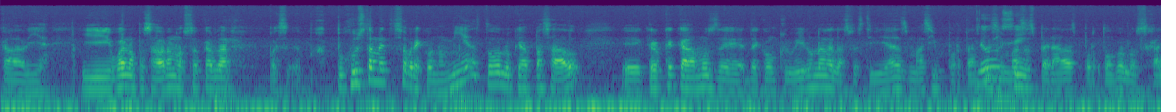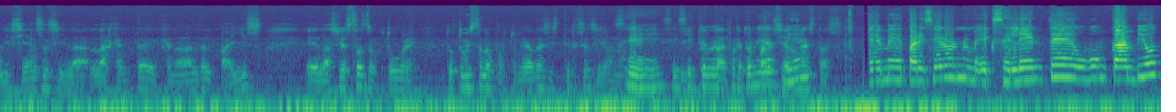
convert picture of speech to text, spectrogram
cada día? Y bueno, pues ahora nos toca hablar pues eh, ju- justamente sobre economía, todo lo que ha pasado. Eh, creo que acabamos de, de concluir una de las festividades más importantes Uh, y sí. más esperadas por todos los jaliscienses y la, la gente en general del país, eh, las fiestas de octubre. ¿Tú tuviste la oportunidad de asistir, sí o no? Sí, sí, sí, ¿Y qué tuve tal? ¿Qué te parecieron Bien. estas? Eh, me parecieron excelente, hubo un cambio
